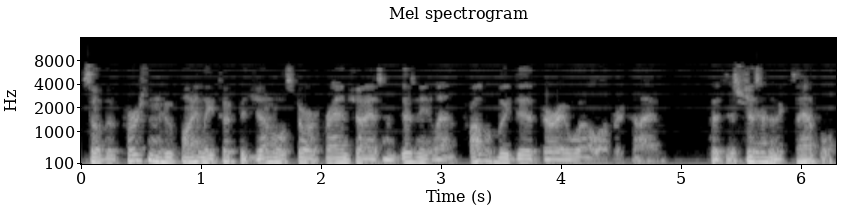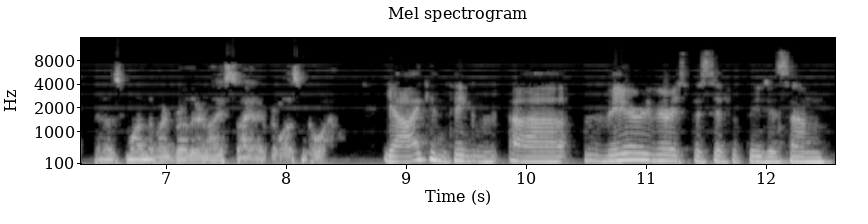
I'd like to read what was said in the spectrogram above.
So the person who finally took the general store franchise in Disneyland probably did very well over time. But it's just sure. an example, and it's one that my brother and I cite every once in a while. Yeah, I can think uh, very, very specifically to some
